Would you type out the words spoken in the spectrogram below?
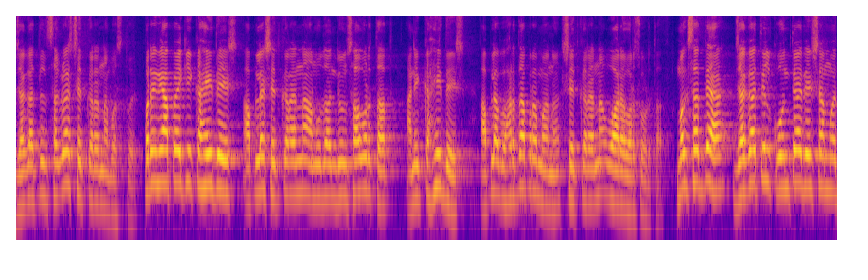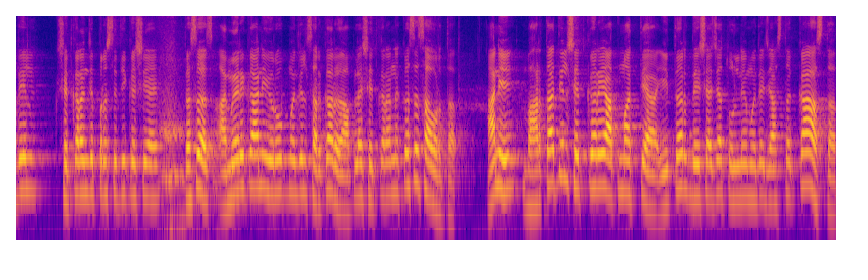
जगातील सगळ्याच शेतकऱ्यांना बसतोय. पण यापैकी काही देश आपल्या शेतकऱ्यांना अनुदान देऊन सावरतात आणि काही देश आपल्या भारताप्रमाणे शेतकऱ्यांना वारंवार सोडतात. मग सध्या जगातील कोणत्या देशामधील शेतकऱ्यांची परिस्थिती कशी आहे? तसंच अमेरिका आणि युरोपमधील सरकारं आपल्या शेतकऱ्यांना कसं सावरतात? आणि भारतातील शेतकरी आत्महत्या इतर देशाच्या तुलनेमध्ये जास्त का असतात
